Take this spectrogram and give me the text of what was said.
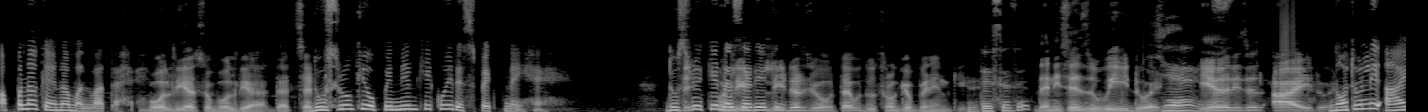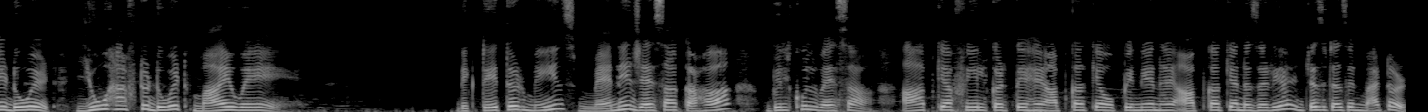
अपना कहना मनवाता है बोल दिया सो बोल दिया दैट्स इट दूसरों की ओपिनियन की कोई रिस्पेक्ट नहीं है दूसरे के नज़रिए की लीडर जो होता है वो दूसरों के ओपिनियन की this is it then he says we do it here he says I do it not only I do it, you have to do it my way. Dictator means मैंने जैसा कहा बिल्कुल वैसा। आप क्या फील करते हैं? आपका क्या ओपिनियन है? आपका क्या नज़रिया है? Just doesn't matter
